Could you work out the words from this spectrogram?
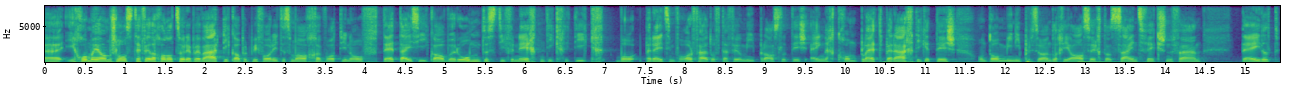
äh, ich komme ja am Schluss dann vielleicht auch noch zu einer Bewertung, aber bevor ich das mache, wollte ich noch auf Details eingehen, warum dass die vernichtende Kritik, die bereits im Vorfeld auf den Film eingeprasselt ist, eigentlich komplett berechtigt ist und auch meine persönliche Ansicht als Science-Fiction-Fan teilt.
